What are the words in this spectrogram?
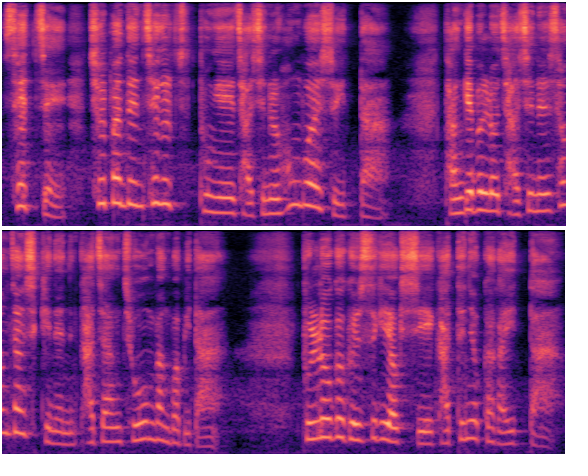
셋째, 출판된 책을 통해 자신을 홍보할 수 있다. 단계별로 자신을 성장시키는 가장 좋은 방법이다. 블로그 글쓰기 역시 같은 효과가 있다.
